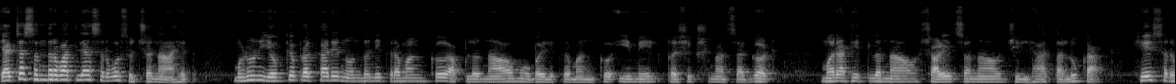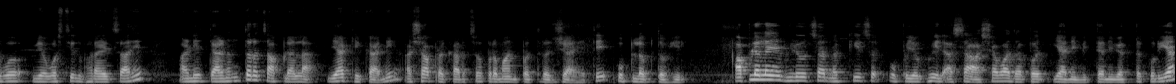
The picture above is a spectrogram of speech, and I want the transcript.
त्याच्या संदर्भातल्या सर्व सूचना आहेत. म्हणून योग्य प्रकारे नोंदणी क्रमांक आपलं नाव मोबाईल क्रमांक ईमेल प्रशिक्षणाचा गट मराठीतलं नाव शाळेचं नाव जिल्हा तालुका हे सर्व व्यवस्थित भरायचं आहे आणि त्यानंतरच आपल्याला या ठिकाणी अशा प्रकारचं प्रमाणपत्र जे आहे ते उपलब्ध होईल. आपल्याला या व्हिडिओचा नक्कीच उपयोग होईल असा आशावाद आपण या निमित्ताने व्यक्त करूया.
